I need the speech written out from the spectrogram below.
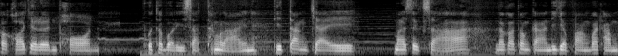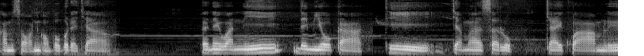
ก็ขอเจริญพร พุทธบริษัททั้งหลายนะที่ตั้งใจมาศึกษาแล้วก็ต้องการที่จะฟังพระธรรมคำสอนของพระพุทธเจ้าและในวันนี้ได้มีโอกาสที่จะมาสรุปใจความหรือ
